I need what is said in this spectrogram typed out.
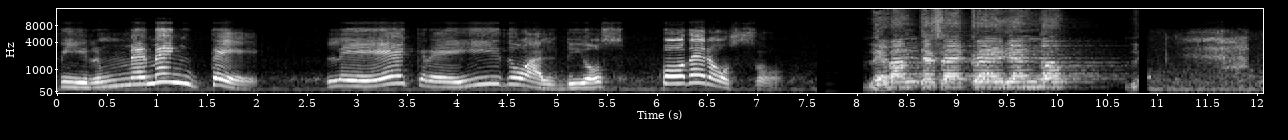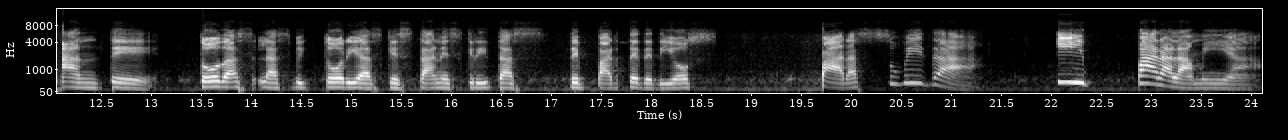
firmemente le he creído al Dios poderoso. Levántese creyendo. Ante todas las victorias que están escritas de parte de Dios para su vida y para la mía.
